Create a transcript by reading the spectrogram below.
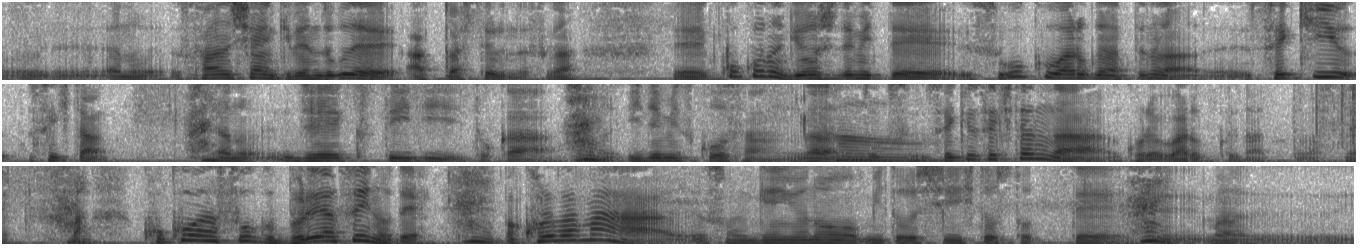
あの3四半期連続で悪化してるんですが、えー、個々の業種で見てすごく悪くなってるのが石油石炭はい、あの JXTD とか、はい、出光興産が属する。石油石炭がこれ悪くなってますね、はい、まあ、ここはすごくぶれやすいので、まあ、これはまあその原油の見通し一つとって、はい、えー、まあ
